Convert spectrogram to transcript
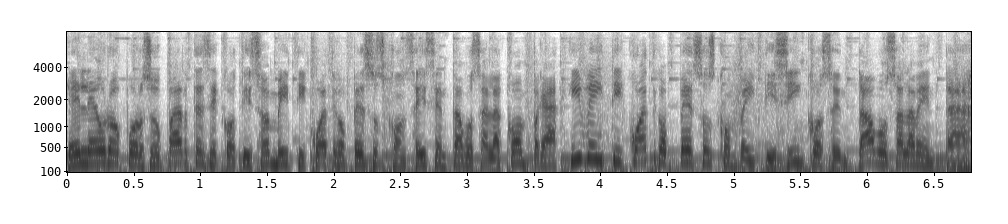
El euro, por su parte, se cotizó en 24 pesos con 6 centavos a la compra y 24 pesos con 25 centavos a la venta.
